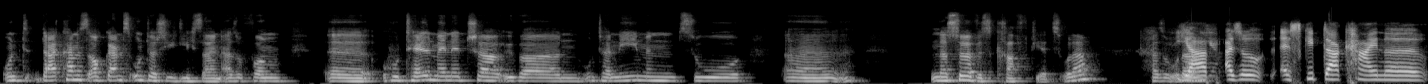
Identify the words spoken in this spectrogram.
Und da kann es auch ganz unterschiedlich sein. Also vom äh, Hotelmanager über ein Unternehmen zu äh, einer Servicekraft jetzt, oder? Also? Ja, also es gibt da keine,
